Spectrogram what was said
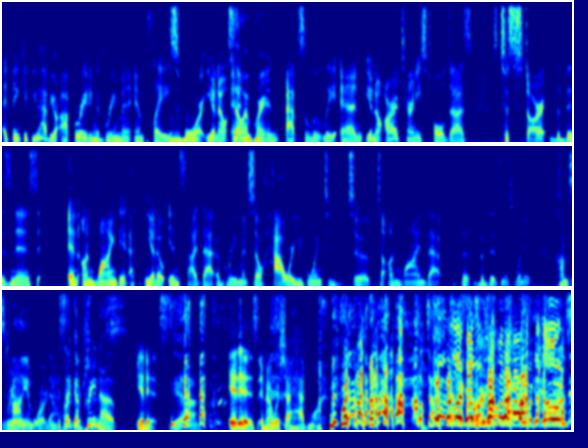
I think if you have your operating agreement in place mm-hmm. for, you know, so important. Absolutely. And, you know, our attorneys told us to start the business and unwind it at, you know inside that agreement so how are you going to to to unwind that the, the business when it comes time really for it. It's like a prenup. It is. Yeah. it is, and I wish I had one. totally like I wish I would have had one of those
